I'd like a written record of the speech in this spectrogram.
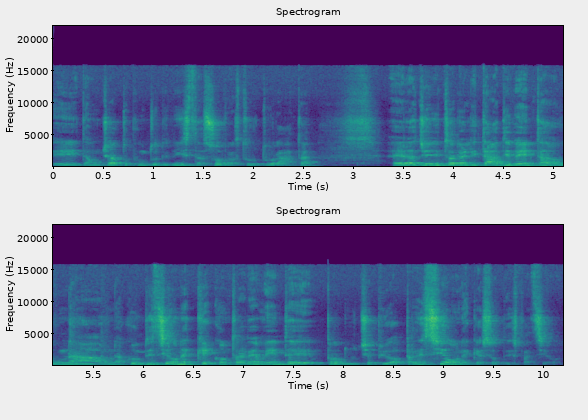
e da un certo punto di vista sovrastrutturata, eh, la genitorialità diventa una, una condizione che contrariamente produce più apprensione che soddisfazione.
